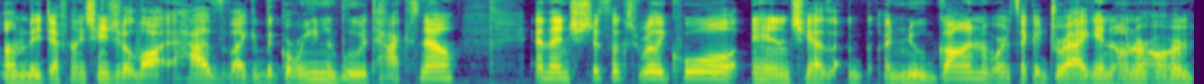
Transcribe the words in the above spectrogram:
Um, they definitely changed it a lot. It has like the green and blue attacks now. And then she just looks really cool, and she has a, a new gun where it's like a dragon on her arm,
